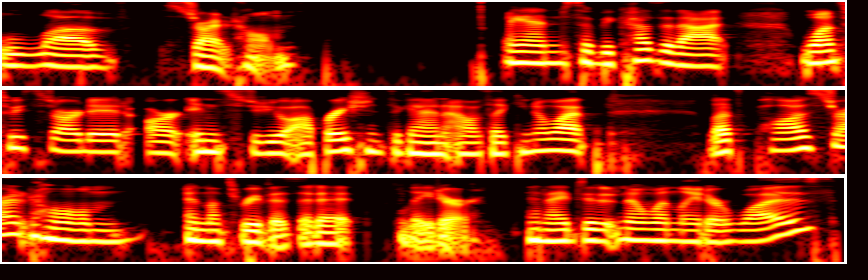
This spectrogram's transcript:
love Stride at Home. And so because of that, once we started our in studio operations again, I was like, you know what? Let's pause Stride at Home and let's revisit it later. And I didn't know when later was.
